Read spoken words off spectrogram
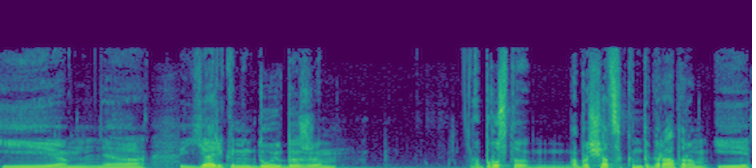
И э, я рекомендую даже просто обращаться к интеграторам и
